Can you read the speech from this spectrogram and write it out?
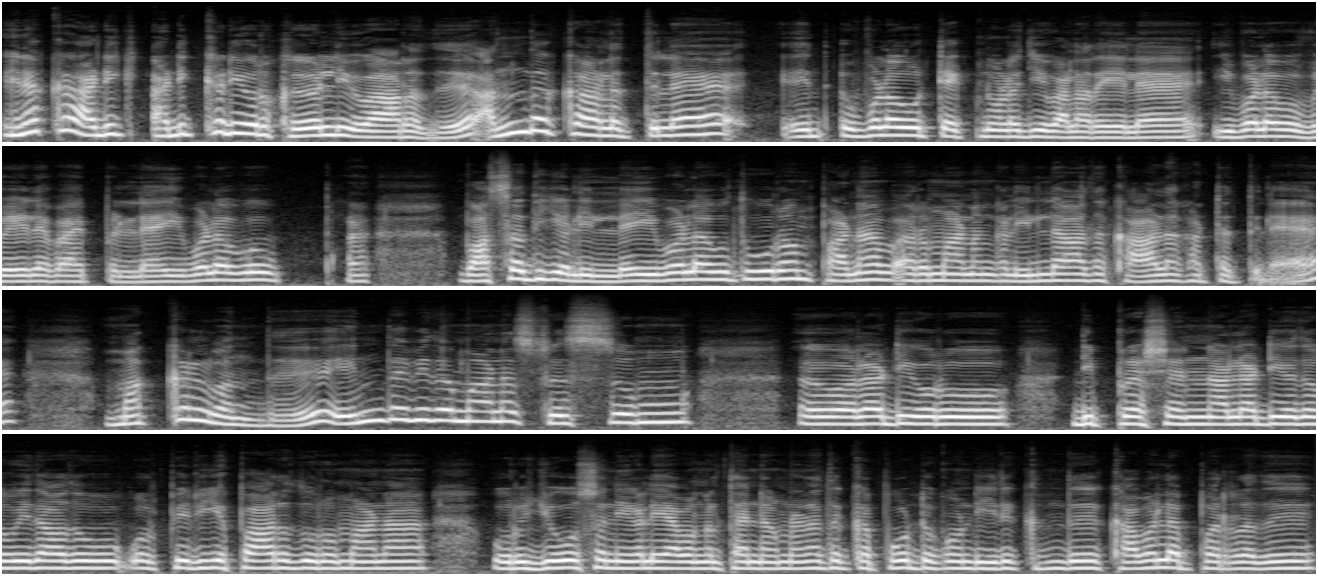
எனக்கு அடி அடிக்கடி ஒரு கேள்வி வாரது அந்த காலத்தில் இவ்வளவு டெக்னாலஜி வளரையில் இவ்வளவு வேலை வாய்ப்பு இல்லை இவ்வளவு வசதிகள் இல்லை இவ்வளவு தூரம் பண வருமானங்கள் இல்லாத காலகட்டத்தில் மக்கள் வந்து எந்த விதமான ஸ்ட்ரெஸ்ஸும் அல்லாட்டி ஒரு டிப்ரெஷன் அல்லாட்டி ஏதோ ஏதாவது ஒரு பெரிய பாரதூரமான ஒரு யோசனைகளை அவங்க தன் மனத்துக்கு போட்டுக்கொண்டு இருந்து கவலைப்படுறது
